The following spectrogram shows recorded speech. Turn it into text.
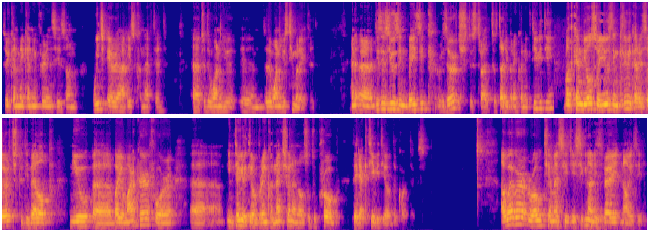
So you can make an inferences on which area is connected uh, to the one you um, to the one you stimulated. And uh, this is used in basic research to, to study brain connectivity, but can be also used in clinical research to develop new uh, biomarker for uh, integrity of brain connection and also to probe the reactivity of the cortex. However, raw TMS-EEG signal is very noisy.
